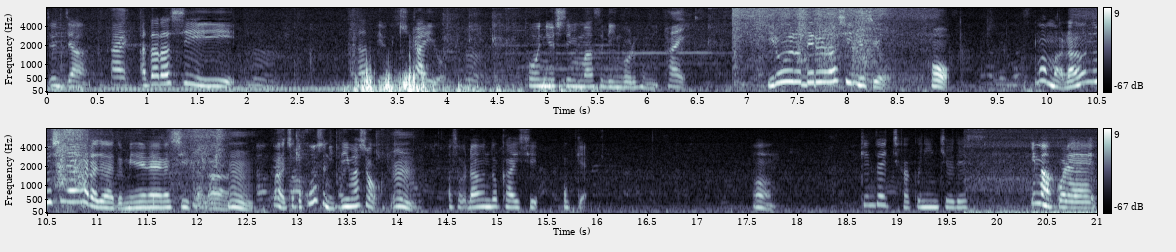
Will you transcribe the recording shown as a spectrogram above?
純ちゃん、はい、新しい、うん、なんていうの機械を投入してみますリンゴルフに。はい。いろいろ出るらしいんですよ。ほまあまあラウンドしながらじゃないと見れないらしいから、ううん。まあちょっとコースに行ってみましょう。うん。あそうラウンド開始。OK うん。現在地確認中です。今これ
